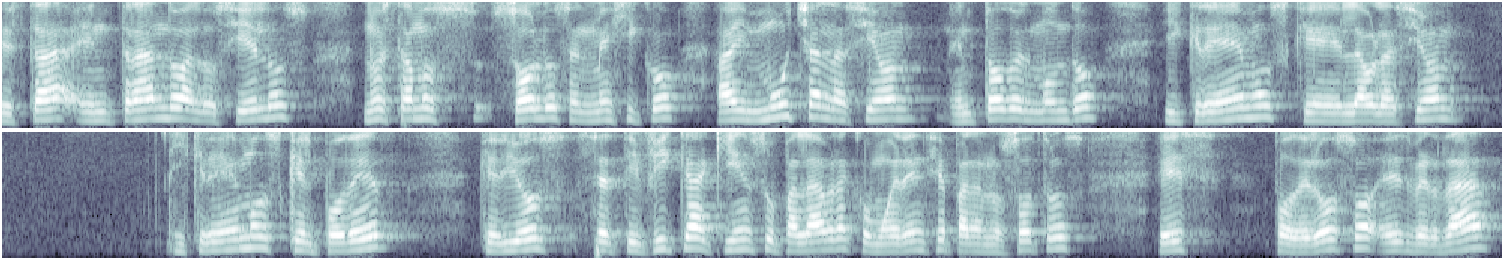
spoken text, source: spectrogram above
está entrando a los cielos. No estamos solos en México. Hay mucha nación en todo el mundo y creemos que la oración y creemos que el poder que Dios certifica aquí en su palabra como herencia para nosotros es poderoso, es verdad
